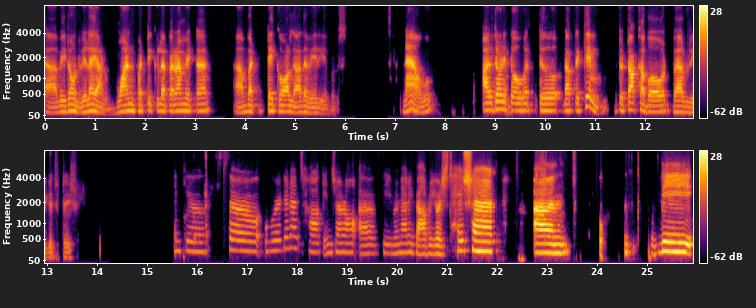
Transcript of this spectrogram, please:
uh, we don't rely on one particular parameter, uh, but take all the other variables. Now, I'll turn it over to Dr. Kim to talk about valve regurgitation. Thank you. So we're gonna talk in general of the rheumatic valve regurgitation. Um, the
